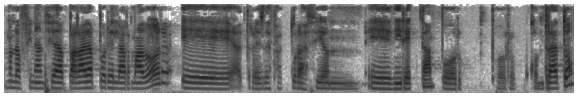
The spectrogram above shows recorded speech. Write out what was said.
bueno, financiada, pagada por el armador eh, a través de facturación eh, directa por, contrato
